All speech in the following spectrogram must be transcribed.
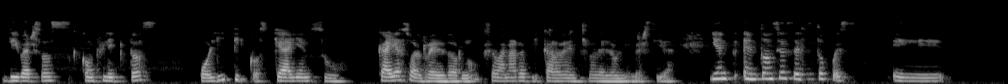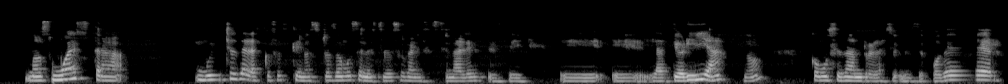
diversos conflictos políticos que hay en su que hay a su alrededor, ¿no? Se van a replicar dentro de la universidad. Y entonces esto pues eh, nos muestra muchas de las cosas que nosotros vemos en estudios organizacionales desde eh, eh, la teoría, ¿no? Cómo se dan relaciones de poder,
